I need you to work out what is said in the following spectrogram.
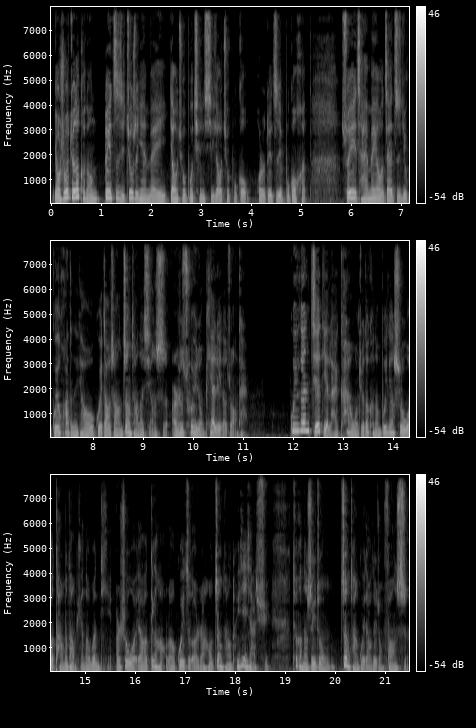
有时候觉得可能对自己就是因为要求不清晰，要求不够，或者对自己不够狠，所以才没有在自己规划的那条轨道上正常的行驶，而是处于一种偏离的状态。归根结底来看，我觉得可能不一定是我躺不躺平的问题，而是我要定好了规则，然后正常推进下去，这可能是一种正常轨道的一种方式。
